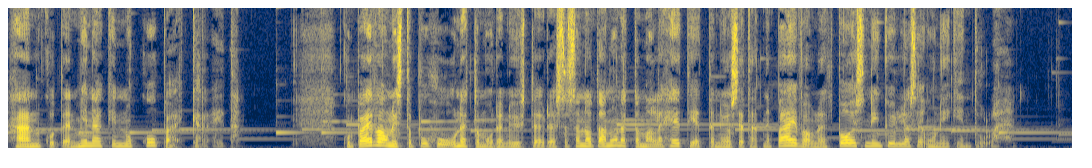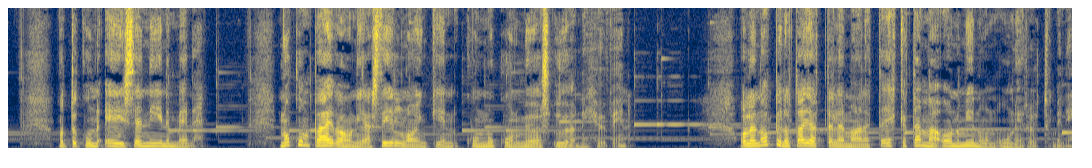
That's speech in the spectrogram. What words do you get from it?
Hän, kuten minäkin, nukkuu päikkäreitä. Kun päiväunista puhuu unettomuuden yhteydessä, sanotaan unettomalle heti, että jos jätät ne päiväunet pois, niin kyllä se unikin tulee. Mutta kun ei se niin mene. Nukun päiväunia silloinkin, kun nukun myös yöni hyvin. Olen oppinut ajattelemaan, että ehkä tämä on minun unirytmini.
